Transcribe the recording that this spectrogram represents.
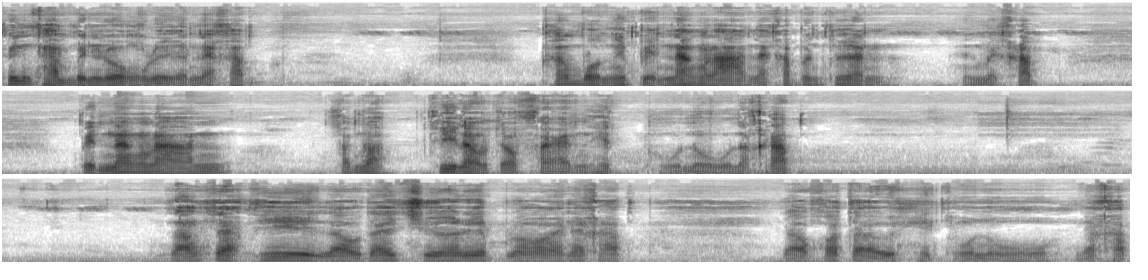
ซึ่งทำเป็นโรงเรือนนะครับ ข้างบนนี่เป็นนั่งร้านนะครับ เพื่อนๆเห็นไหมครับ เป็นนั่งร้านสำหรับที่เราจะแฝนเห็ดหูหนูนะครับ หลังจากที่เราได้เชื้อเรียบร้อยนะครับ เราก็จะเอาเห็ดหูหนูนะครับ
